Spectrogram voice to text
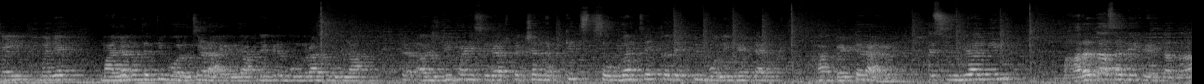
काही म्हणजे माझ्या मते ती वरचढ आहे. म्हणजे आपल्याकडे बुमरा सोडला तर अर्शदीप आणि सिराजपेक्षा नक्कीच चौघांचे कलेक्टिव्ह बॉलिंग अटॅक हा बेटर आहे. सूर्यानी भारतासाठी खेळताना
